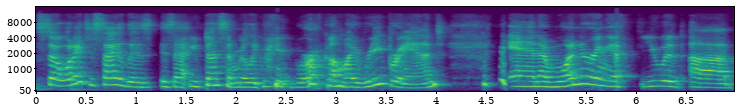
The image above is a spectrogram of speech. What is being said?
So what I decided is is that you've done some really great work on my rebrand and I'm wondering if you would uh,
